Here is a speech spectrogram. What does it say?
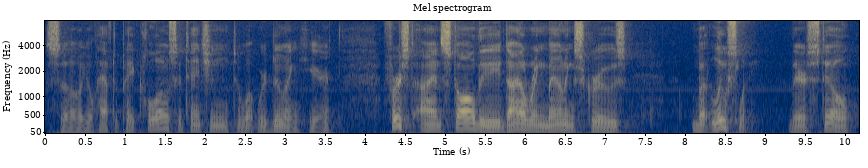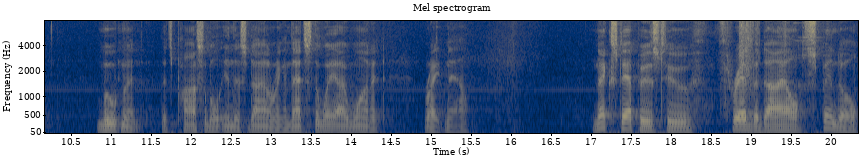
So you'll have to pay close attention to what we're doing here. First, I install the dial ring mounting screws, but loosely. There's still movement that's possible in this dial ring, and that's the way I want it right now. Next step is to thread the dial spindle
